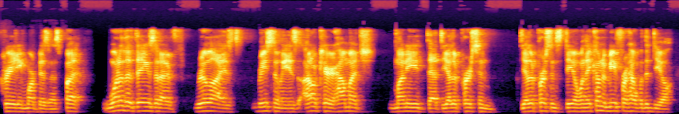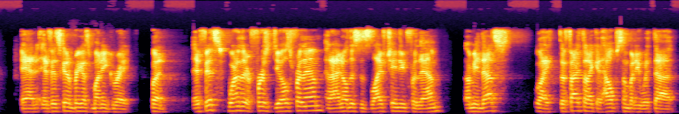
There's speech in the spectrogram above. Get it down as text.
creating more business. But one of the things that I've realized recently is I don't care how much money that the other person the other person's deal when they come to me for help with a deal and if it's going to bring us money great but if it's one of their first deals for them, and I know this is life changing for them, I mean, that's like the fact that I could help somebody with that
